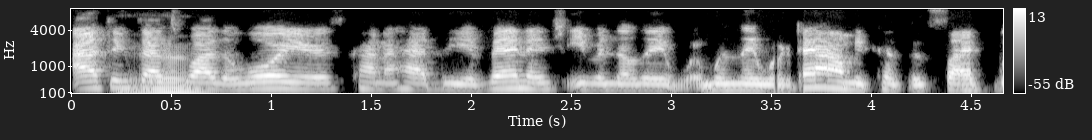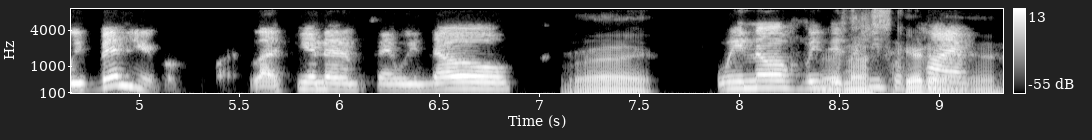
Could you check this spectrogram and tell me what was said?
I think that's why the Warriors kind of had the advantage, even though they when they were down, because it's like we've been here before. Like you know what I'm saying? We know, right? We know if we We're just keep applying, it,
